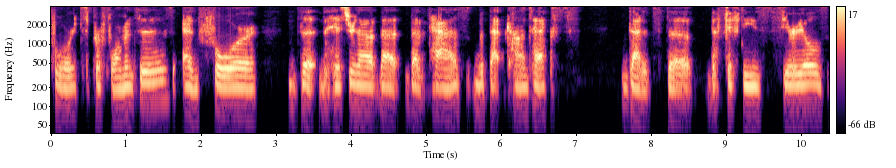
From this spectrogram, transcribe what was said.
for its performances and for the the history that that that it has with that context that it's the the 50s serials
